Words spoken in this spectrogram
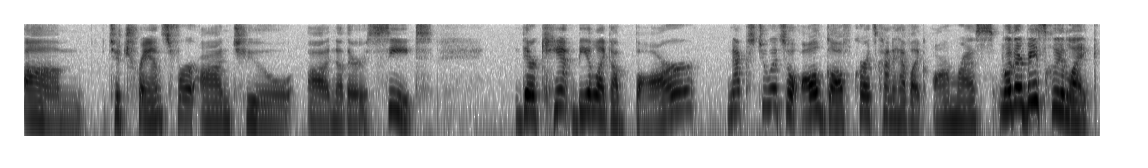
um, to transfer onto another seat, there can't be like a bar next to it. So all golf carts kind of have like armrests. Well, they're basically like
